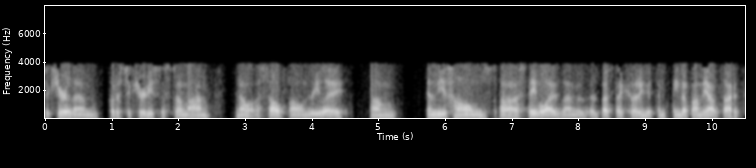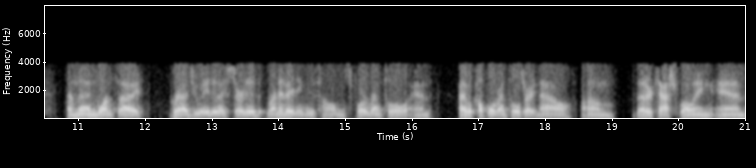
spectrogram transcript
secure them, put a security system on, you know, a cell phone relay um, in these homes, uh, stabilize them as, as best I could, and get them cleaned up on the outside. And then once I graduated, I started renovating these homes for rental, and I have a couple of rentals right now um, that are cash flowing, and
